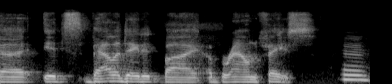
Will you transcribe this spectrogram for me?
uh, it's validated by a brown face Mm.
